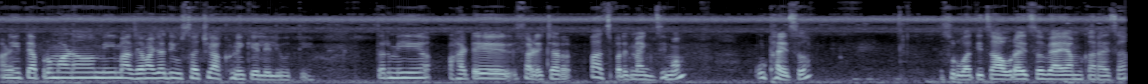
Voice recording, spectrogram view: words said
आणि त्याप्रमाणे मी माझ्या माझ्या दिवसाची आखणी केलेली होती. तर मी पहाटे साडेचार पाचपर्यंत मॅक्झिमम उठायचं. सुरुवातीचं आवरायचं व्यायाम करायचा.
